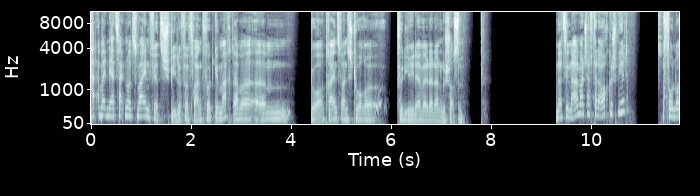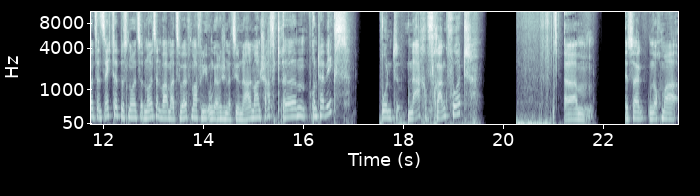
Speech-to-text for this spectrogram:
Hat aber in der Zeit nur 42 Spiele für Frankfurt gemacht, aber ähm, ja, 23 Tore für die Riederwälder dann geschossen. Nationalmannschaft hat er auch gespielt. Von 1916 bis 1919 war er mal zwölfmal für die ungarische Nationalmannschaft ähm, unterwegs. Und nach Frankfurt ähm, ist er nochmal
